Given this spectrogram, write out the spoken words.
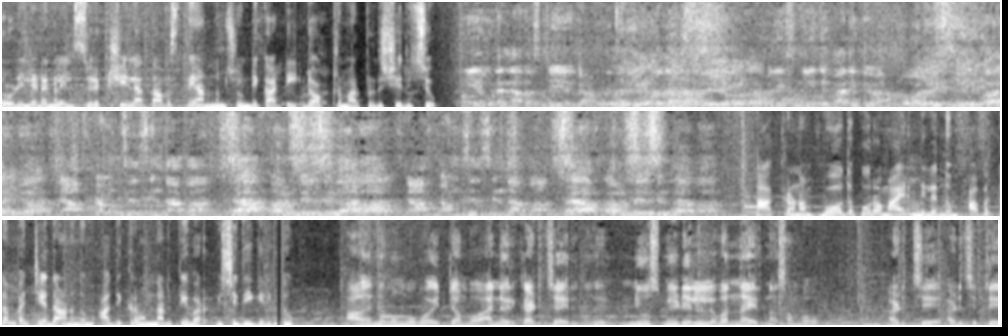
തൊഴിലിടങ്ങളിൽ സുരക്ഷയില്ലാത്ത അവസ്ഥയാണെന്നും ചൂണ്ടിക്കാട്ടി ഡോക്ടർമാർ പ്രതിഷേധിച്ചു. ആക്രമണം ബോധപൂർവമായിരുന്നില്ലെന്നും അബദ്ധം പറ്റിയതാണെന്നും അതിക്രമം നടത്തിയവർ വിശദീകരിക്കുന്നു. അതിന് മുമ്പ് പോയിട്ടാകുമ്പോൾ എന്നെ ഒരിക്കൽ അടിച്ചായിരുന്നു. അത് ന്യൂസ് മീഡിയയിലെല്ലാം വന്നായിരുന്നു ആ സംഭവം. അടിച്ച് അടിച്ചിട്ട്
